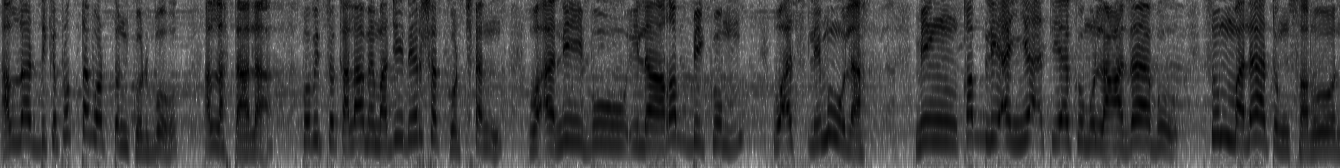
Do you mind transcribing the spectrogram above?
আল্লাহর দিকে প্রত্যাবর্তন করব, আল্লাহ তাআলা পবিত্র কালামে মাজিদ এরশাদ করছেন, ওয়া আনিবু ইলা রব্বিকুম ওয়া আসলিমু মিং মিন ক্বাবলি আন ইয়াতিয়াকুমুল আযাবু সুম্মা লা তুনসারুন।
